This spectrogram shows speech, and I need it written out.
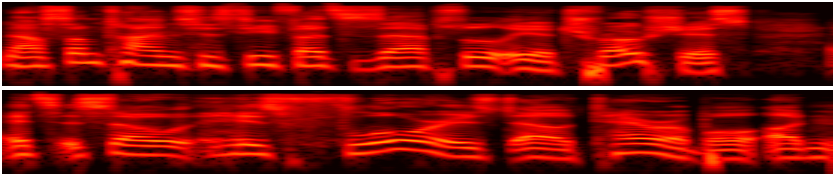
Now, sometimes his defense is absolutely atrocious. It's so his floor is uh, terrible. Uh,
